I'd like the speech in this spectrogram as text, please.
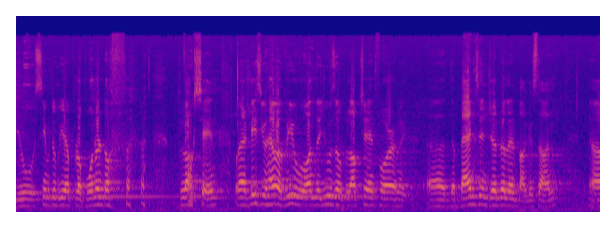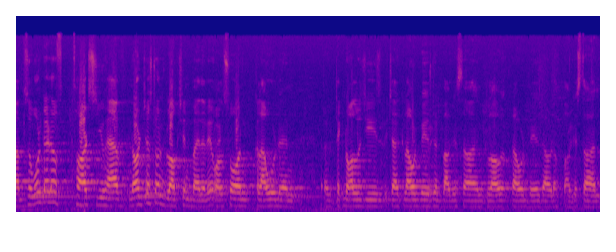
you seem to be a proponent of blockchain, or at least you have a view on the use of blockchain for Right. uh, the banks in general in Pakistan. Um, so what kind of thoughts you have, not just on blockchain, by the way, also on cloud and uh, technologies which are cloud-based in Pakistan, cloud-based out of Pakistan,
